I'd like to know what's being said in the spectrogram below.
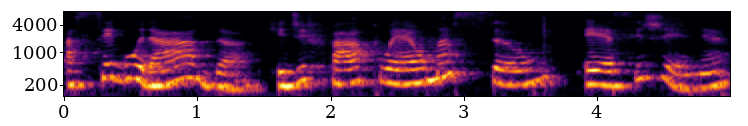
assegurada que de fato é uma ação ESG, né?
